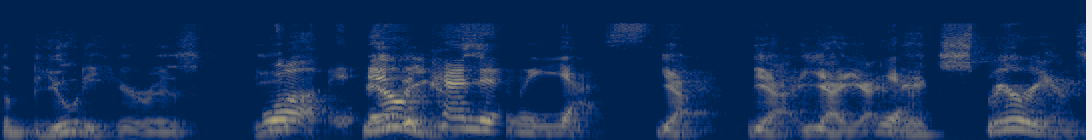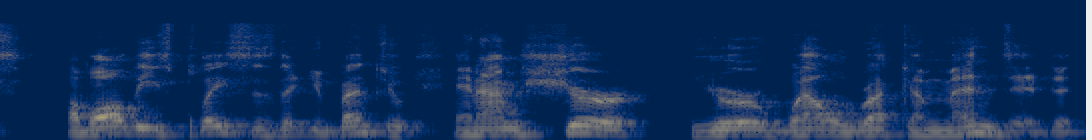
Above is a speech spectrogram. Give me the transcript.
the beauty here is well experience. independently yes. Yeah yeah yeah yeah, yeah. the experience of all these places that you've been to and i'm sure you're well recommended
